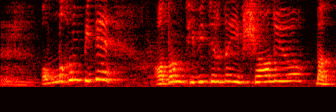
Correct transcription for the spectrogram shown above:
Allah'ım bir de adam Twitter'da ifşa alıyor. Bak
